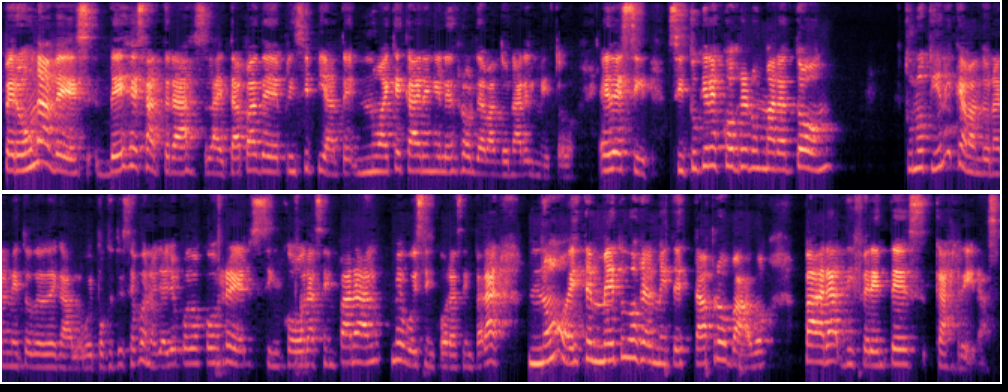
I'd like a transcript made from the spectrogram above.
Pero una vez dejes atrás la etapa de principiante, no hay que caer en el error de abandonar el método. Es decir, si tú quieres correr un maratón, tú no tienes que abandonar el método de Galloway, porque tú dices, bueno, ya yo puedo correr cinco horas sin parar, me voy cinco horas sin parar. No, este método realmente está aprobado para diferentes carreras,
